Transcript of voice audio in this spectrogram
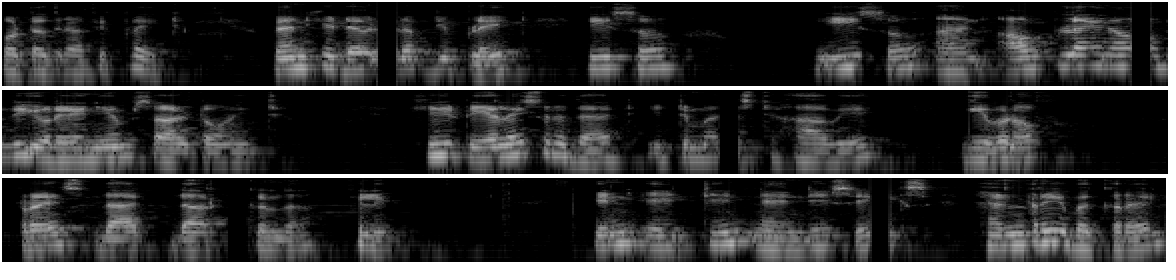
photographic plate. When he developed the plate, he saw, he saw an outline of the uranium salt on it. He realized that it must have a given off rays that darken the film. In 1896, Henry Becquerel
